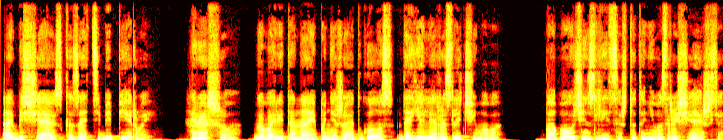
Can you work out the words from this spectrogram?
Обещаю сказать тебе первой. Хорошо, говорит она и понижает голос до еле различимого. Папа очень злится, что ты не возвращаешься.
